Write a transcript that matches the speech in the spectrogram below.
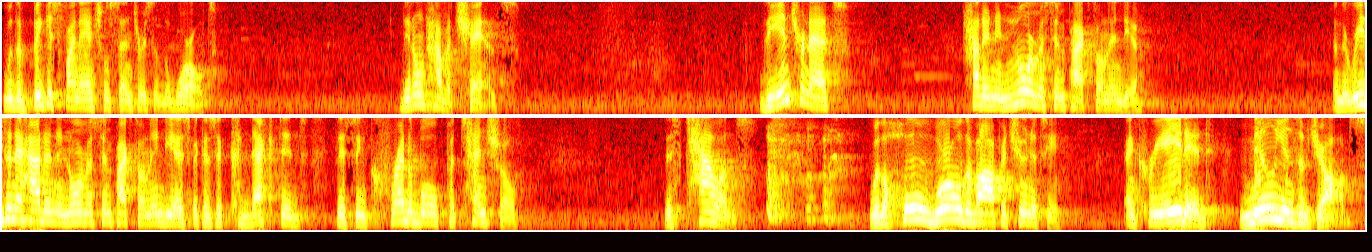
with the biggest financial centers in the world. They don't have a chance. The internet had an enormous impact on India. And the reason it had an enormous impact on India is because it connected this incredible potential, this talent, with a whole world of opportunity and created millions of jobs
